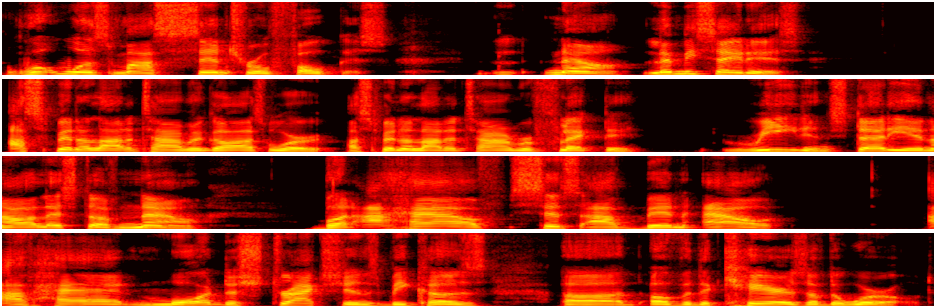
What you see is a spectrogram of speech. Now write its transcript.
what was my central focus. Now, let me say this. I spent a lot of time in God's word. I spent a lot of time reflecting reading, studying, all that stuff now. But I have, since I've been out, I've had more distractions because uh, over the cares of the world.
